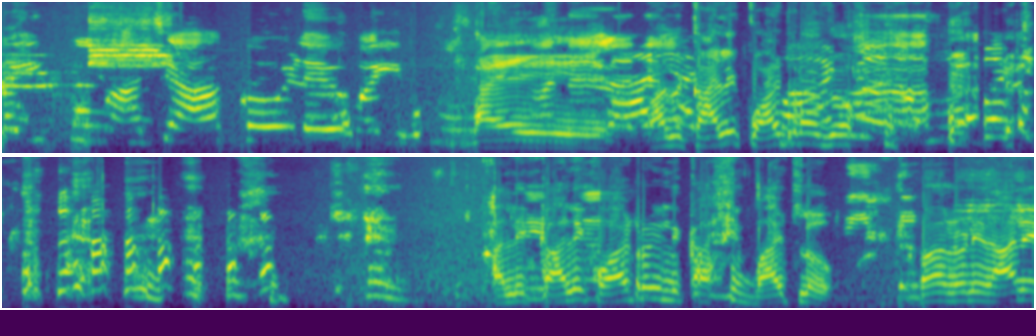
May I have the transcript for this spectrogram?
ಲೈಫು ಆಚೆ ಹಾಕೋಳೆ ವೈಫು ಅದು ಖಾಲಿ ಕ್ವಾರ್ಟರ್ ಅದು. ಅಲ್ಲಿ ಖಾಲಿ ಕ್ವಾರ್ಟರ್ ಇಲ್ಲಿ ಖಾಲಿ ಬಾಟ್ಲು. ಹಾ ನೋಡಿ ನಾನೇ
